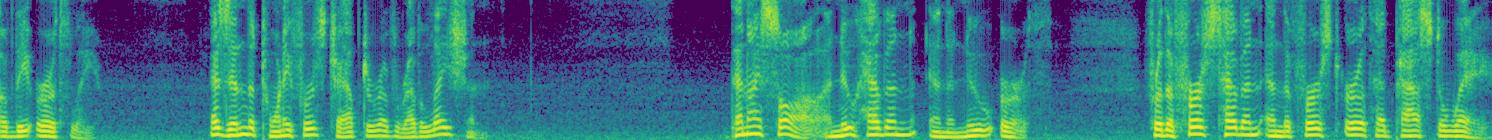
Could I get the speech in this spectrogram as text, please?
of the earthly? As in the 21st chapter of Revelation. Then I saw a new heaven and a new earth. For the first heaven and the first earth had passed away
